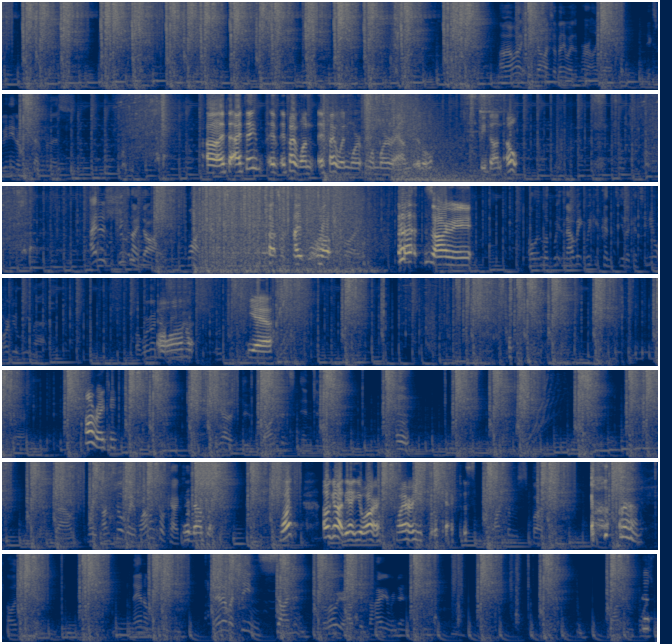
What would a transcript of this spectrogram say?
I mean, I'm gonna keep killing myself anyways, apparently, but because we need a reset for this. Uh, I, th I think if, if I won if I win more one more round, it'll be done. Oh, I just shoot and I die. Why? Uh, I well, sorry. Oh, look, we, now we, we can con either continue or do rematch. But we're gonna do a rematch. Oops. Yeah. Alrighty. You gotta do Johnson Reverse engineering. Mm. Down. Wait, I'm still. Wait, why am I still cactus? We're down. What? Oh god, yeah, you are. Why are you still cactus? Quantum spud. oh, it's nano machine. Nano machine, son. The lower your health, the higher your regeneration. Quantum force.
